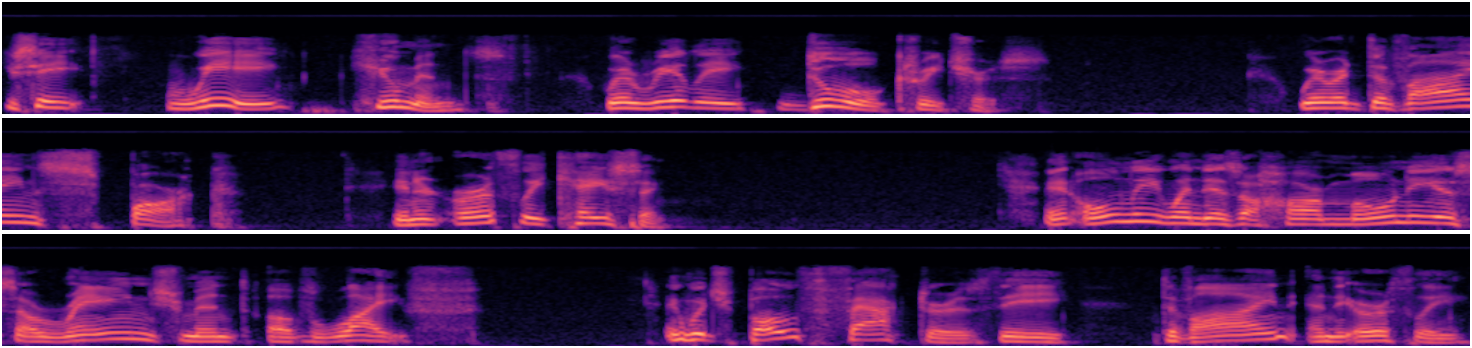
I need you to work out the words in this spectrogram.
You see, we humans, we're really dual creatures. We're a divine spark in an earthly casing. And only when there's a harmonious arrangement of life in which both factors, the divine and the earthly,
